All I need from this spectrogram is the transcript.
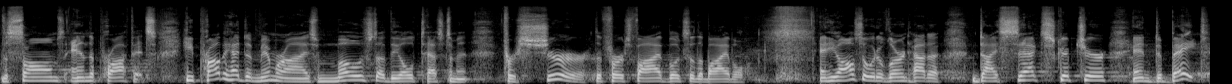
the Psalms, and the prophets. He probably had to memorize most of the Old Testament, for sure, the first five books of the Bible. And he also would have learned how to dissect Scripture and debate,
